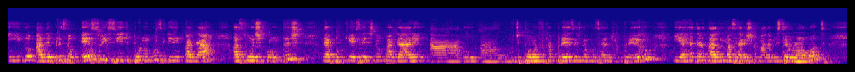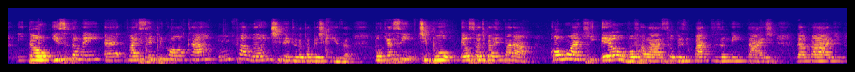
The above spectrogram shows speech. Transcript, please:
indo à depressão e suicídio por não conseguirem pagar as suas contas, né, porque se eles não pagarem, a, o, a, o diploma fica preso, eles não conseguem emprego, e é retratado numa série chamada Mr. Robot. Então, isso também é, vai sempre colocar um falante dentro da tua pesquisa. Porque, assim, tipo, eu sou de Belém Pará. Como é que eu vou falar sobre os impactos ambientais da Vale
